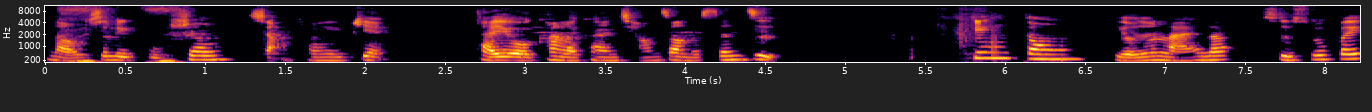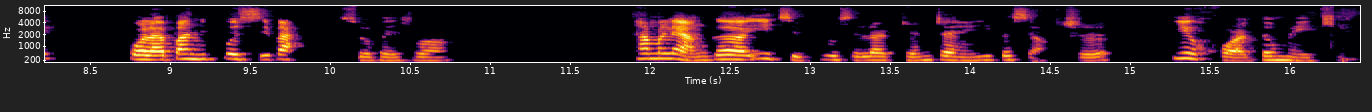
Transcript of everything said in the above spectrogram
脑子里鼓声响成一片。他又看了看墙上的生字，叮咚，有人来了，是苏菲。我来帮你复习吧，苏菲说。他们两个一起复习了整整一个小时，一会儿都没停。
